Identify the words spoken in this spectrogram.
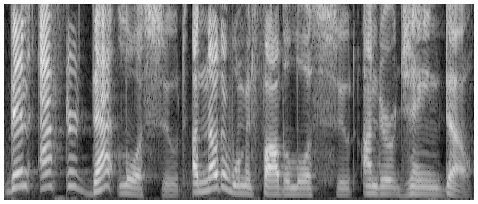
Then, after that lawsuit, another woman filed a lawsuit under Jane Doe,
